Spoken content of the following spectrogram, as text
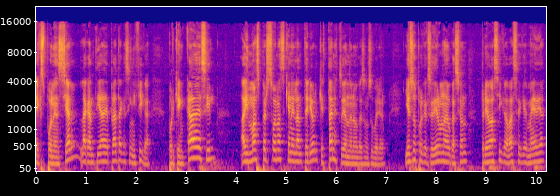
exponencial la cantidad de plata que significa. Porque en cada decil hay más personas que en el anterior que están estudiando en educación superior. Y eso es porque accedieron a una educación pre-básica, básica y media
